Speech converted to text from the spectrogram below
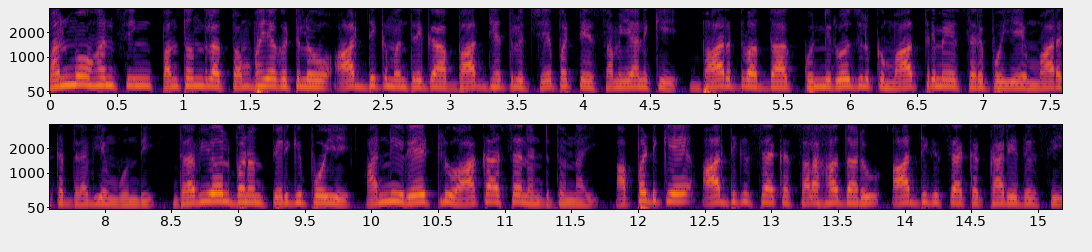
మన్మోహన్ సింగ్ పంతొమ్మిది వందల తొంభై ఒకటిలో ఆర్థిక మంత్రిగా బాధ్యతలు చేపట్టే సమయానికి భారత్ వద్ద కొన్ని రోజులకు మాత్రమే సరిపోయే మారక ద్రవ్యం ఉంది. ద్రవ్యోల్బణం పెరిగిపోయి అన్ని రేట్లు ఆకాశానంటుతున్నాయి అప్పటికే ఆర్థిక శాఖ సలహాదారు ఆర్థిక శాఖ కార్యదర్శి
